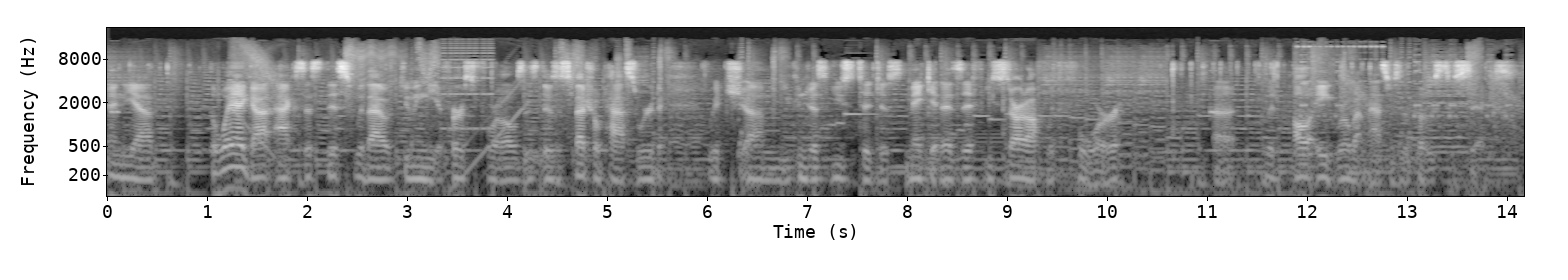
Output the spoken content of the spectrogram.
And yeah, the way I got access this without doing the first four levels is there's a special password which um, you can just use to just make it as if you start off with four, uh, with all eight Robot Masters as opposed to six.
